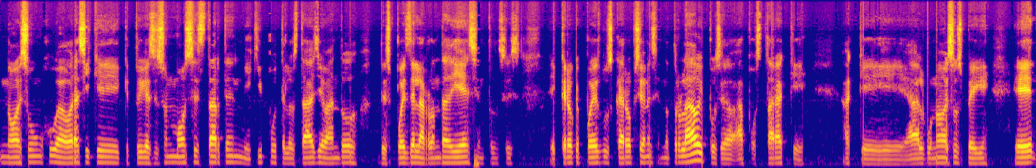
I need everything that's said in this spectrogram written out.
no es un jugador así que, que tú digas, es un must start en mi equipo, te lo estabas llevando después de la ronda 10, entonces eh, creo que puedes buscar opciones en otro lado y pues apostar a que, a que alguno de esos pegue. Eh,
